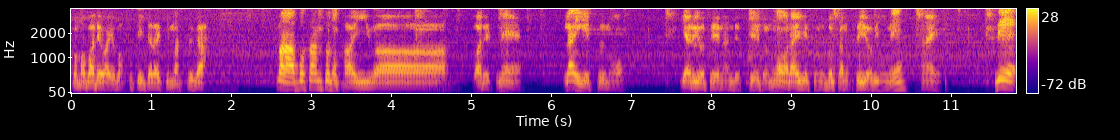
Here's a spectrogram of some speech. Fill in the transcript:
この場では呼ばせていただきますが、まあ、アボさんとの会話はですね、来月もやる予定なんですけれども、来月のどっかの水曜日にね。はい。で、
